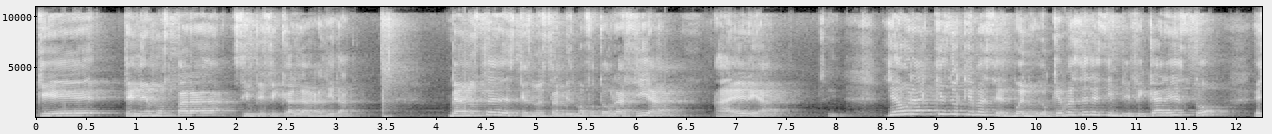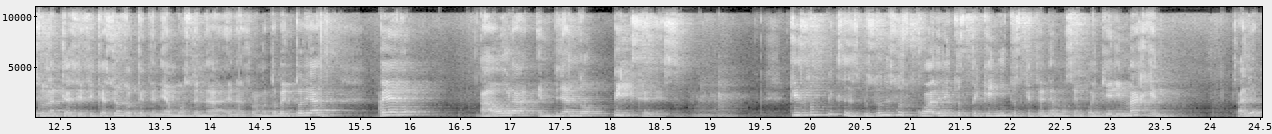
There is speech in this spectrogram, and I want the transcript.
que tenemos para simplificar la realidad. Vean ustedes que es nuestra misma fotografía aérea. Y ahora, ¿qué es lo que va a hacer? Bueno, lo que va a hacer es simplificar esto. Es una clasificación, lo que teníamos en, en el formato vectorial, pero ahora empleando píxeles. ¿Qué son píxeles? Pues son esos cuadritos pequeñitos que tenemos en cualquier imagen. ¿Sale?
